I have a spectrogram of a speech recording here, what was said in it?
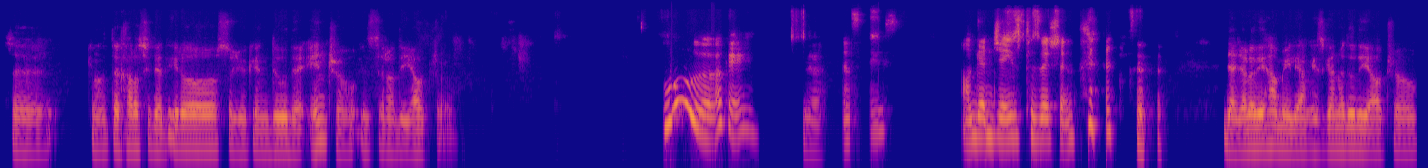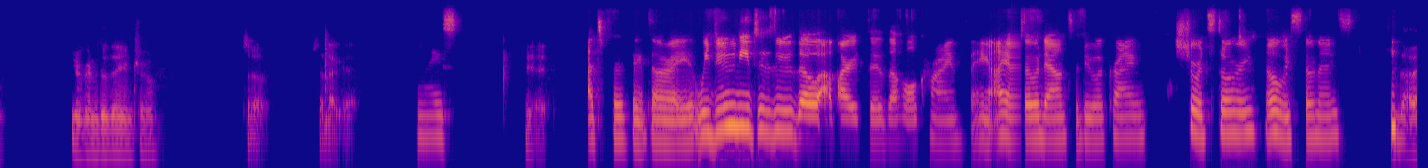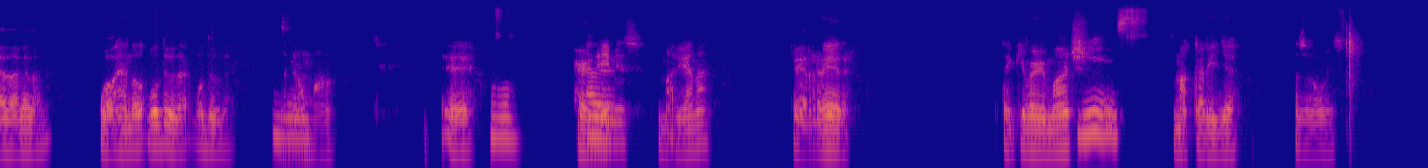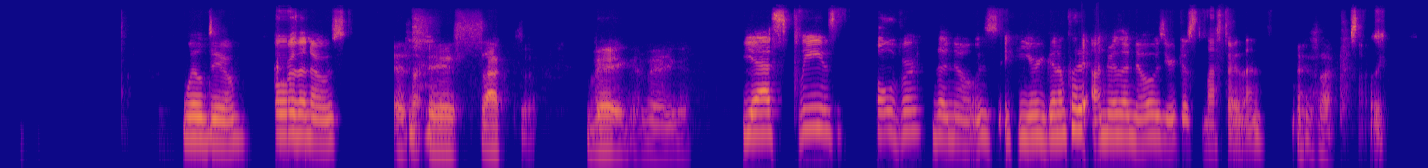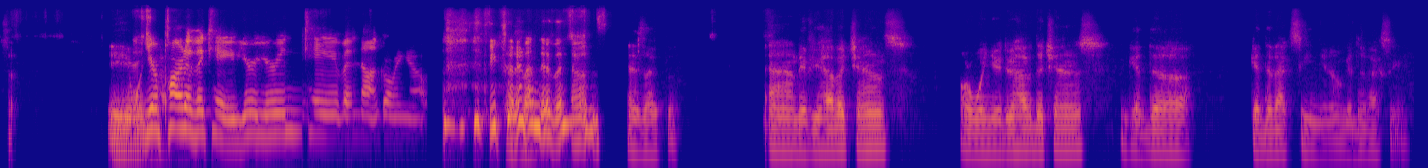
So, que no te dejaron si te tiro so you can do the intro instead of the outro. Ooh, okay. Yeah. That's nice. I'll get Jay's position. ya yo le dije a Milian, he's gonna do the outro. You're gonna do the intro. So, so like that. Nice. Yeah. That's perfect. All right. We do need to do though aparte the whole crime thing. I am so down to do a crime short story. Oh, it's so nice. dale, dale, dale. We'll handle. We'll do that. We'll do that. Yeah. Eh, cool. Her name is Mariana Ferrer. Thank you very much. Yes. Macarilla, as always. Will do. Over the nose. Exacto. Very good, very good. Yes, please. Over the nose. If you're gonna put it under the nose, you're just lesser than. Exacto. Sorry. So, yeah, you're part of the cave. You're you're in the cave and not going out. if you put exacto. it under the nose. Exactly. And if you have a chance, or when you do have the chance, get the get the vaccine. You know, get the vaccine.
